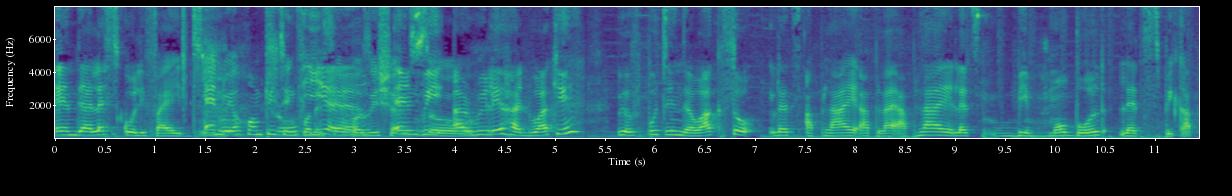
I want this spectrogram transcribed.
and they're less qualified And we are competing for the same position. And so- we are really hardworking. We've put in the work. So let's apply, apply, apply. Let's be more bold. Let's speak up.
